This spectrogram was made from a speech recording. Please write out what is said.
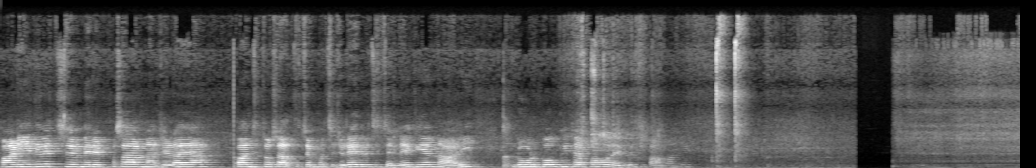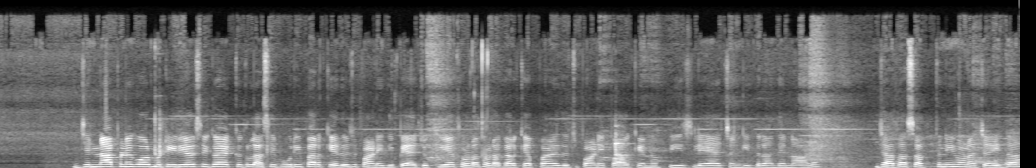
ਪਾਣੀ ਇਹਦੇ ਵਿੱਚ ਮੇਰੇ ਹਿਸਾਬ ਨਾਲ ਜਿਹੜਾ ਆ 5 ਤੋਂ 7 ਚਮਚ ਜਿਹੜੇ ਇਹਦੇ ਵਿੱਚ ਚੱਲੇ ਗਏ ਆ ਨਾਲ ਹੀ। ਲੋੜ ਪਊਗੀ ਤਾਂ ਆਪਾਂ ਹੋਰ ਇਹਦੇ ਵਿੱਚ ਪਾਵਾਂਗੇ। ਜਿੰਨਾ ਆਪਣੇ ਕੋਲ ਮਟੀਰੀਅਲ ਸੀਗਾ ਇੱਕ ਗਲਾਸੀ ਪੂਰੀ ਭਰ ਕੇ ਇਹਦੇ ਵਿੱਚ ਪਾਣੀ ਦੀ ਪੈ ਚੁੱਕੀ ਹੈ। ਥੋੜਾ ਥੋੜਾ ਕਰਕੇ ਆਪਾਂ ਇਹਦੇ ਵਿੱਚ ਪਾਣੀ ਪਾ ਕੇ ਇਹਨੂੰ ਪੀਸ ਲਿਆ ਹੈ ਚੰਗੀ ਤਰ੍ਹਾਂ ਦੇ ਨਾਲ। ਜ਼ਿਆਦਾ ਸਖਤ ਨਹੀਂ ਹੋਣਾ ਚਾਹੀਦਾ।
